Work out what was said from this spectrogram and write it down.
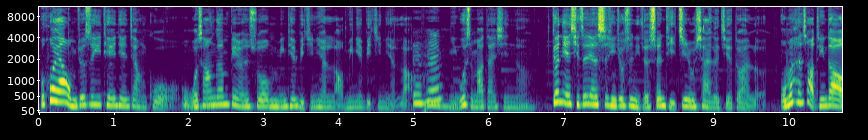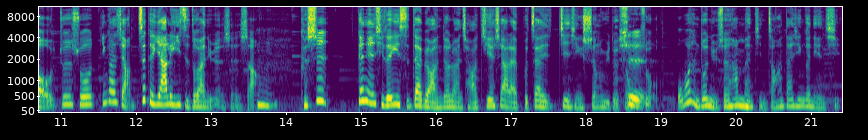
不会啊，我们就是一天一天这样过。嗯、我常常跟病人说，明天比今天老，明年比今年老。嗯哼，你为什么要担心呢？更年期这件事情就是你的身体进入下一个阶段了。我们很少听到，就是说应该讲这个压力一直都在女人身上。嗯，可是更年期的意思代表你的卵巢接下来不再进行生育的动作。我问很多女生，她们很紧张，她担心更年期。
